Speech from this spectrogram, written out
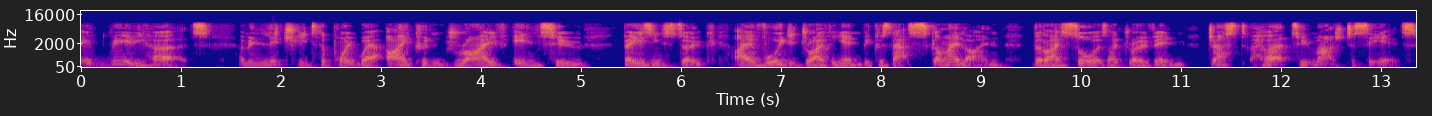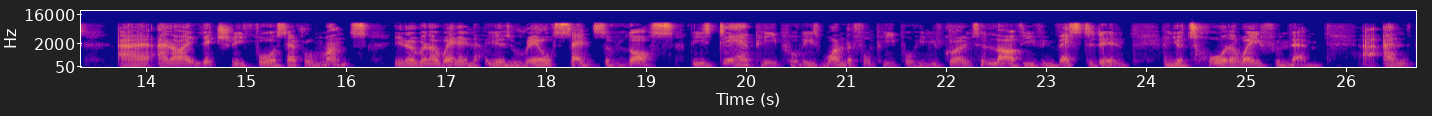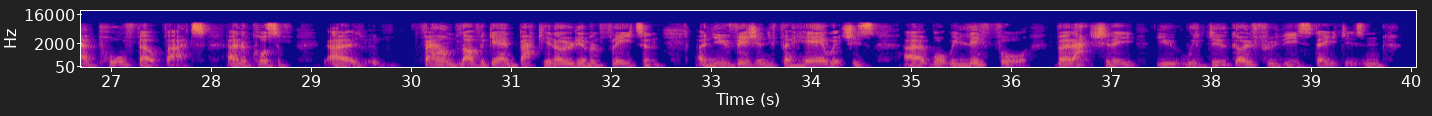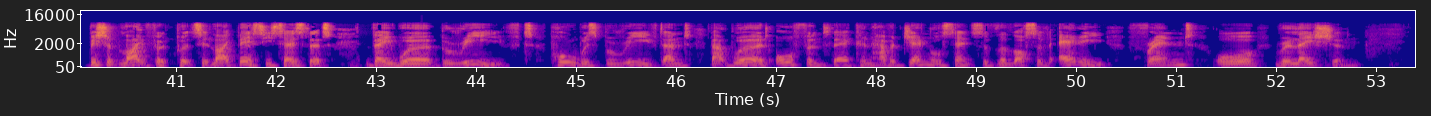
it really hurts. I mean, literally to the point where I couldn't drive into Basingstoke. I avoided driving in because that skyline that I saw as I drove in just hurt too much to see it. Uh, and I literally, for several months, you know, when I went in, there's a real sense of loss. These dear people, these wonderful people who you've grown to love, you've invested in, and you're torn away from them. And and Paul felt that, and of course, uh, found love again back in Odiham and Fleet and a new vision for here, which is uh, what we live for. But actually, you we do go through these stages, and Bishop Lightfoot puts it like this he says that they were bereaved. Paul was bereaved, and that word orphaned there can have a general sense of the loss of any friend or relation.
